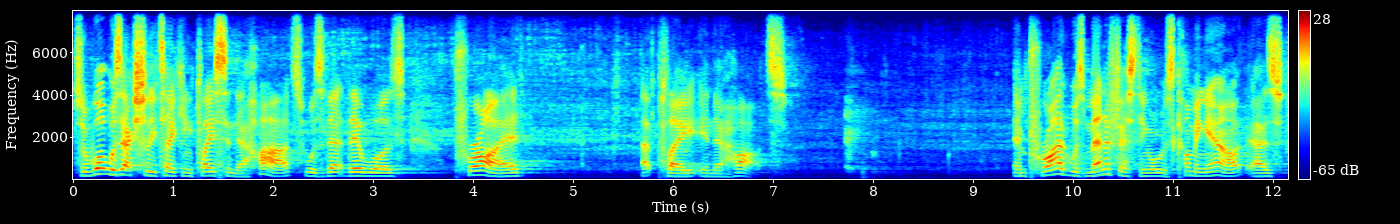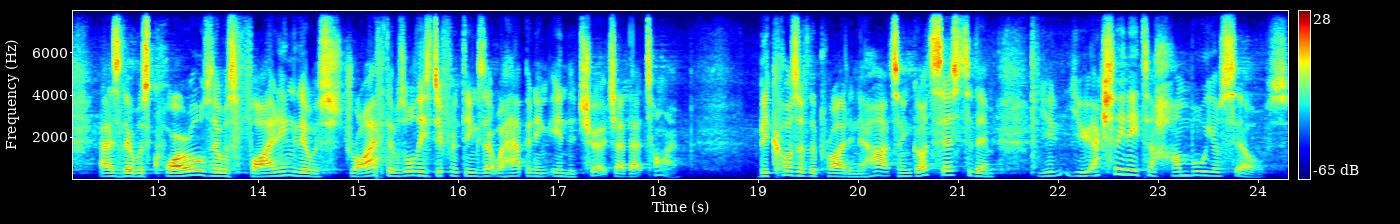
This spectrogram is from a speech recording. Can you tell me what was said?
So, what was actually taking place in their hearts was that there was pride at play in their hearts. And pride was manifesting or was coming out as, as there was quarrels, there was fighting, there was strife, there was all these different things that were happening in the church at that time because of the pride in their hearts. And God says to them, you, you actually need to humble yourselves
